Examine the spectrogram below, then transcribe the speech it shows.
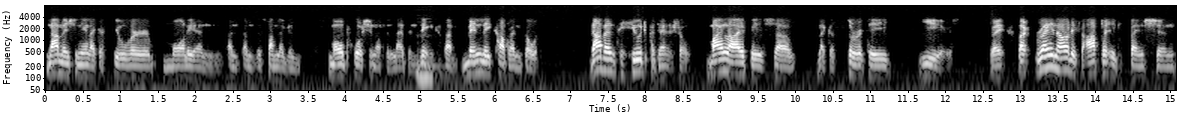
Not mentioning like a silver, moly, and, and, and some like a small portion of the lead and zinc, mm-hmm. but mainly copper and gold. That has huge potential. My life is uh, like a 30 years, right? But right now, it's after expansion.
